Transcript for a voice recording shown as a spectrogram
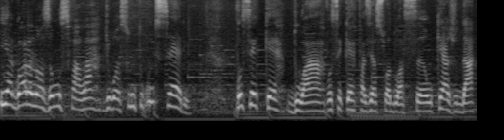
E agora nós vamos falar de um assunto muito sério. Você quer doar, você quer fazer a sua doação, quer ajudar?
